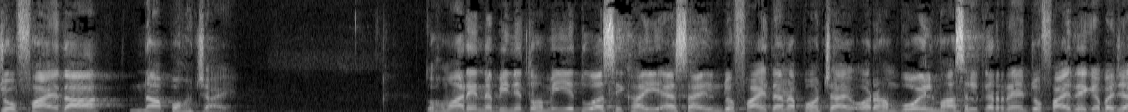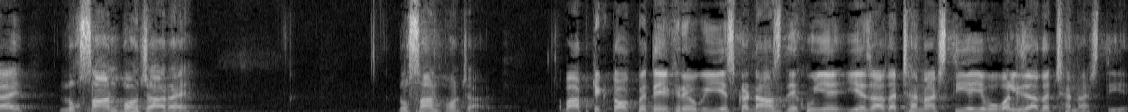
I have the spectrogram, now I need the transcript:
جو فائدہ نہ پہنچائے تو ہمارے نبی نے تو ہمیں یہ دعا سکھائی ایسا علم جو فائدہ نہ پہنچائے اور ہم وہ علم حاصل کر رہے ہیں جو فائدے کے بجائے نقصان پہنچا رہا ہے نقصان پہنچا رہا ہے اب آپ ٹک ٹاک پہ دیکھ رہے ہو گی اس کا ڈانس دیکھوں یہ یہ زیادہ اچھا ناچتی ہے یہ وہ والی زیادہ اچھا ناچتی ہے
